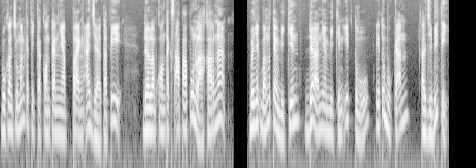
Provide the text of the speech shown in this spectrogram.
Bukan cuman ketika kontennya prank aja, tapi dalam konteks apa pun lah, karena banyak banget yang bikin, dan yang bikin itu, itu bukan LGBT.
